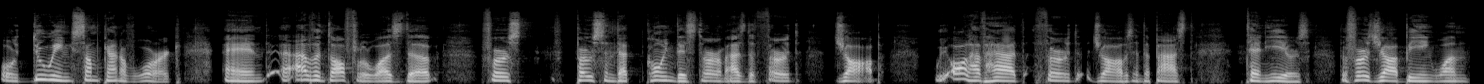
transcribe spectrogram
or doing some kind of work. And Alvin Toffler was the first person that coined this term as the third job. We all have had third jobs in the past 10 years. The first job being one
